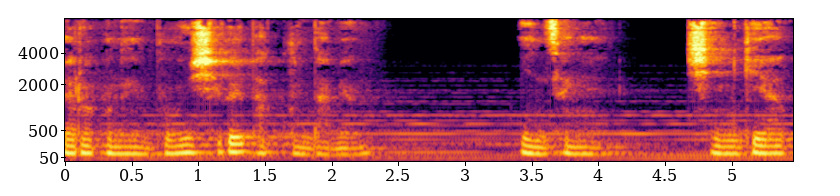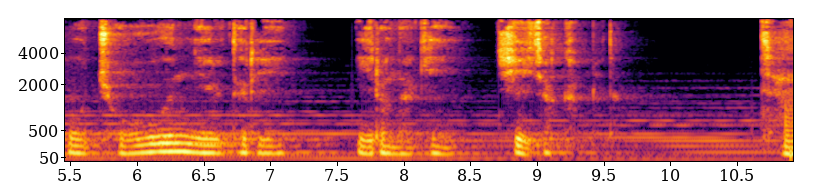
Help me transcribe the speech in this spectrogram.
여러분의 무의식을 바꾼다면 인생에 신기하고 좋은 일들이 일어나기 시작합니다. 자,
